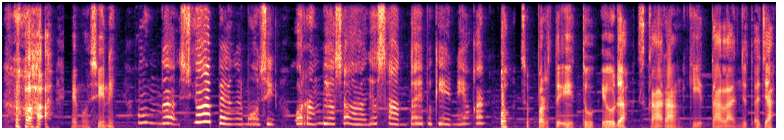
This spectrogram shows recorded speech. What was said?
Hahaha emosi nih. Enggak. Siapa yang emosi? Orang biasa aja santai begini ya kan? Oh seperti itu. Ya udah sekarang kita lanjut aja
